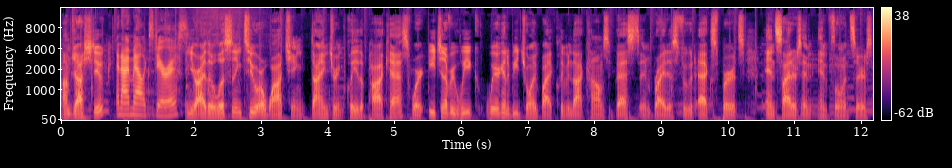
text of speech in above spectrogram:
I'm Josh Duke, And I'm Alex Darus. and you're either listening to or watching Dine Drink CLE, the podcast, where each and every week we're going to be joined by Cleveland.com's best and brightest food experts, insiders, and influencers.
